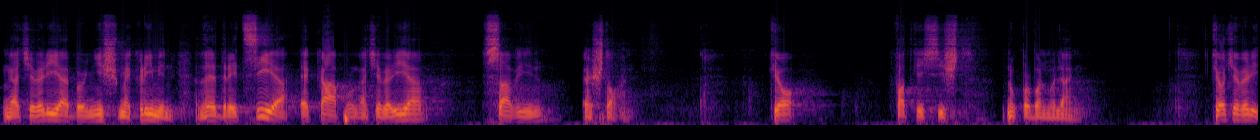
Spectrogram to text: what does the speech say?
nga qeveria e bërë njësh me krimin dhe drejtësia e kapur nga qeveria sa vijnë e shtohen. Kjo fatkeqësisht nuk përbën më lajm. Kjo qeveri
